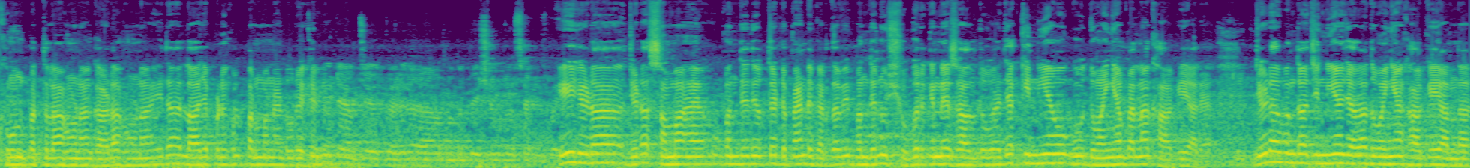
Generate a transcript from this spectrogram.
ਖੂਨ ਪਤਲਾ ਹੋਣਾ ਗਾੜਾ ਹੋਣਾ ਇਹਦਾ ਇਲਾਜ ਆਪਣੇ ਕੋਲ ਪਰਮਾਨੈਂਟ ਉਰੇ ਕਿੰਨੇ ਹੈਗਾ ਟਾਈਮ 'ਚ ਫਿਰ ਅਹ, ਮਤਲਬ ਪੇਸ਼ੈਂਟ ਨੂੰ ਸੈਟੀਸਫਾਈ ਇਹ ਜਿਹੜਾ ਜਿਹੜਾ ਸਮਾਂ ਹੈ ਉਹ ਬੰਦੇ ਦੇ ਉੱਤੇ ਡਿਪੈਂਡ ਕਰਦਾ ਵੀ ਬੰਦੇ ਨੂੰ ਸ਼ੂਗਰ ਕਿੰਨੇ ਸਾਲ ਤੋਂ ਹੈ ਜਾਂ ਕਿੰਨੀਆਂ ਉਹ ਦਵਾਈਆਂ ਪਹਿਲਾਂ ਖਾ ਕੇ ਆ ਰਿਹਾ। ਜਿਹੜਾ ਬੰਦਾ ਜਿੰਨੀਆਂ ਜ਼ਿਆਦਾ ਦਵਾਈਆਂ ਖਾ ਕੇ ਆਂਦਾ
